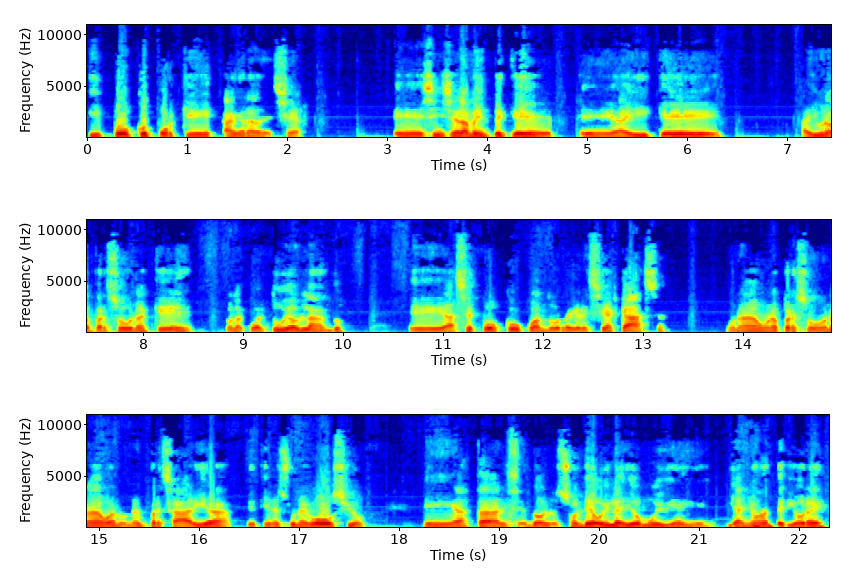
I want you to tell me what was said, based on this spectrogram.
y poco por qué agradecer. Eh, sinceramente que eh, hay que, hay una persona que, con la cual estuve hablando, eh, hace poco cuando regresé a casa, una, una persona, bueno, una empresaria que tiene su negocio, y hasta el sol de hoy le ha ido muy bien. Y, años anteriores,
